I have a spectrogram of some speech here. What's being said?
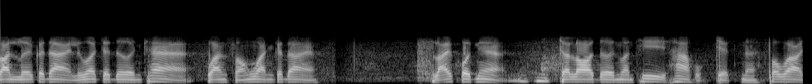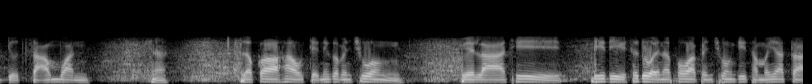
วันเลยก็ได้ หรือว่าจะเดินแค่วันสองวันก็ได้ หลายคนเนี่ย จะรอเดินวันที่ห้าหกเจ็ดนะ เพราะว่าหยุดสามวันนะแล้วก็ห้าหกเจ็ดนี่ก็เป็นช่วงเวลาที่ดีๆซะด้วยนะ เพราะว่าเป็นช่วงที่ธรรมยาตรา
